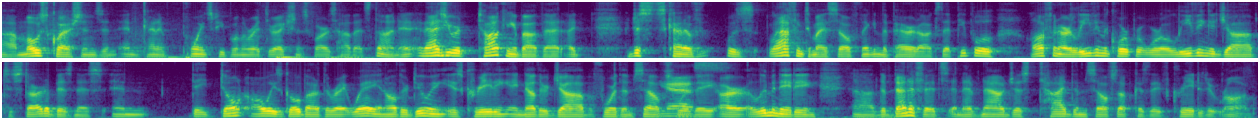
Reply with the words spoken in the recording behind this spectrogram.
uh, most questions and, and kind of points people in the right direction as far as how that's done. And, and as you were talking about that, I, I just kind of was laughing to myself, thinking the paradox that people often are leaving the corporate world, leaving a job to start a business, and they don't always go about it the right way, and all they're doing is creating another job for themselves, yes. where they are eliminating uh, the benefits and have now just tied themselves up because they've created it wrong.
